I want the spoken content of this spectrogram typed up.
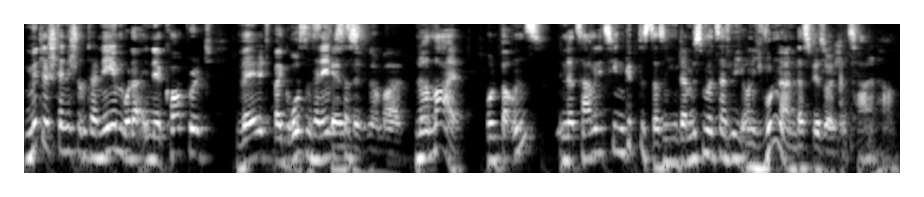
mittelständischen Unternehmen oder in der Corporate-Welt, bei großen das Unternehmen ist das normal. normal. Und bei uns in der Zahnmedizin gibt es das nicht. Und da müssen wir uns natürlich auch nicht wundern, dass wir solche Zahlen haben.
